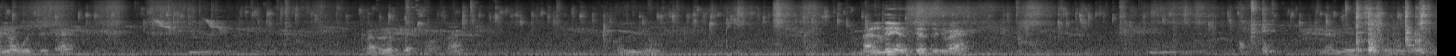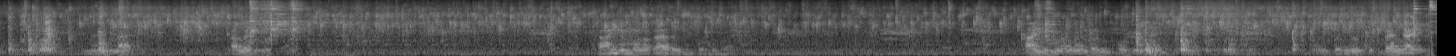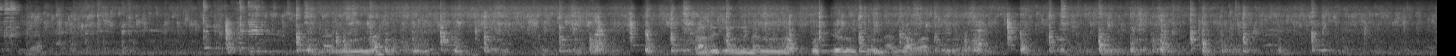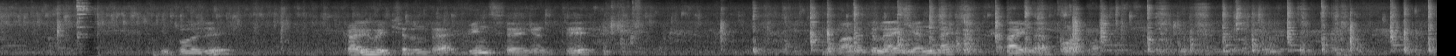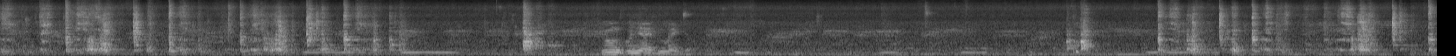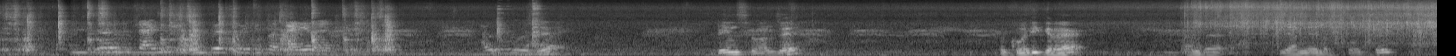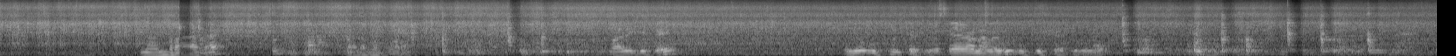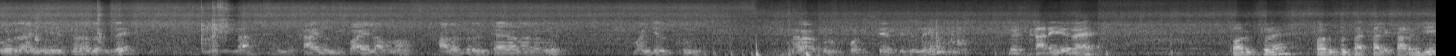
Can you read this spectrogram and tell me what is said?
எண்ணெய் ஊற்றிட்டேன் கருவேப்பிலை போடுறேன். கொஞ்சம். வெந்தயம் சேர்த்துக்குவேன் வெந்தயம் சேர்த்துக்கணும் நல்லா கலந்து விட்டேன் காஞ்ச மிளகா ரெண்டு போட்டுவேன் காஞ்ச மிளகா ரெண்டு போட்டுவேன் அது வெங்காயம் சேர்த்துக்குவேன் நல்லா கடுகு வந்து நல்லா பொரிக்கிற அளவுக்கு நல்லா வறுத்துக்கணும் இப்போது கழுவி வச்சிருந்த பீன்ஸை எடுத்து இந்த வதக்கில் எண்ணெய் கடாயில் போடுறோம் இவங்க கொஞ்சம் அதிகமாகிடும் பீன்ஸ் வந்து கொதிக்கிற அந்த எண்ணெயில் போட்டு நன்றாக வதக்க போகிறோம் வதக்கிட்டு கொஞ்சம் உப்பு சேர்த்துக்கணும். தேவையான அளவு உப்பு சேர்த்துக்கணும். ஒரு அஞ்சு நிமிஷம் அதை வந்து நல்லா அந்த காய் வந்து பாயில் ஆகணும் அதன் பிறகு தேவையான அளவு மஞ்சள் தூள் மிளகாத்தூள் போட்டு சேர்த்துக்கின்னு இந்த கரையிற பருப்பு பருப்பு தக்காளி கடைஞ்சி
